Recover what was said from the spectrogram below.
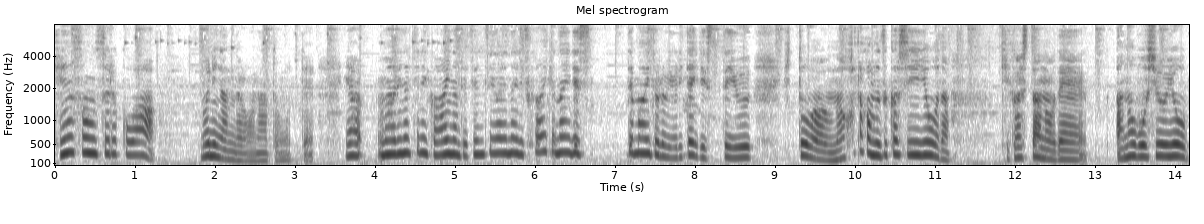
謙遜する子は無理なんだろうなと思って。いや周りの人に可愛いなんて全然言われないです。可愛くないです。でもアイドルをやりたいですっていう人はなかなか難しいような気がしたのであの募集要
